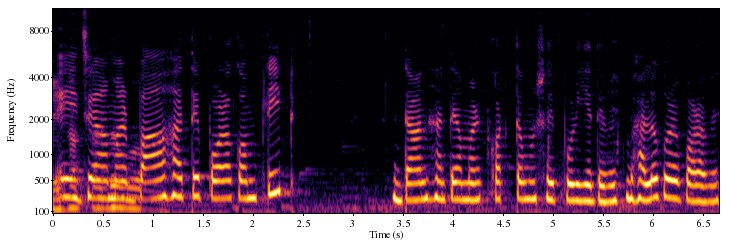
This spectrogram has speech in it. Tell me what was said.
এই যে আমার বা হাতে পড়া কমপ্লিট ডান হাতে আমার কর্তামশাই পরিয়ে দেবে ভালো করে পড়াবে।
